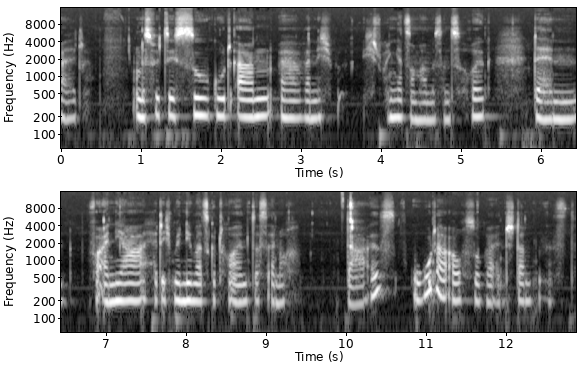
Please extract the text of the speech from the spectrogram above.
alt und es fühlt sich so gut an, äh, wenn ich ich springe jetzt noch mal ein bisschen zurück, denn vor einem Jahr hätte ich mir niemals geträumt, dass er noch da ist oder auch sogar entstanden ist.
